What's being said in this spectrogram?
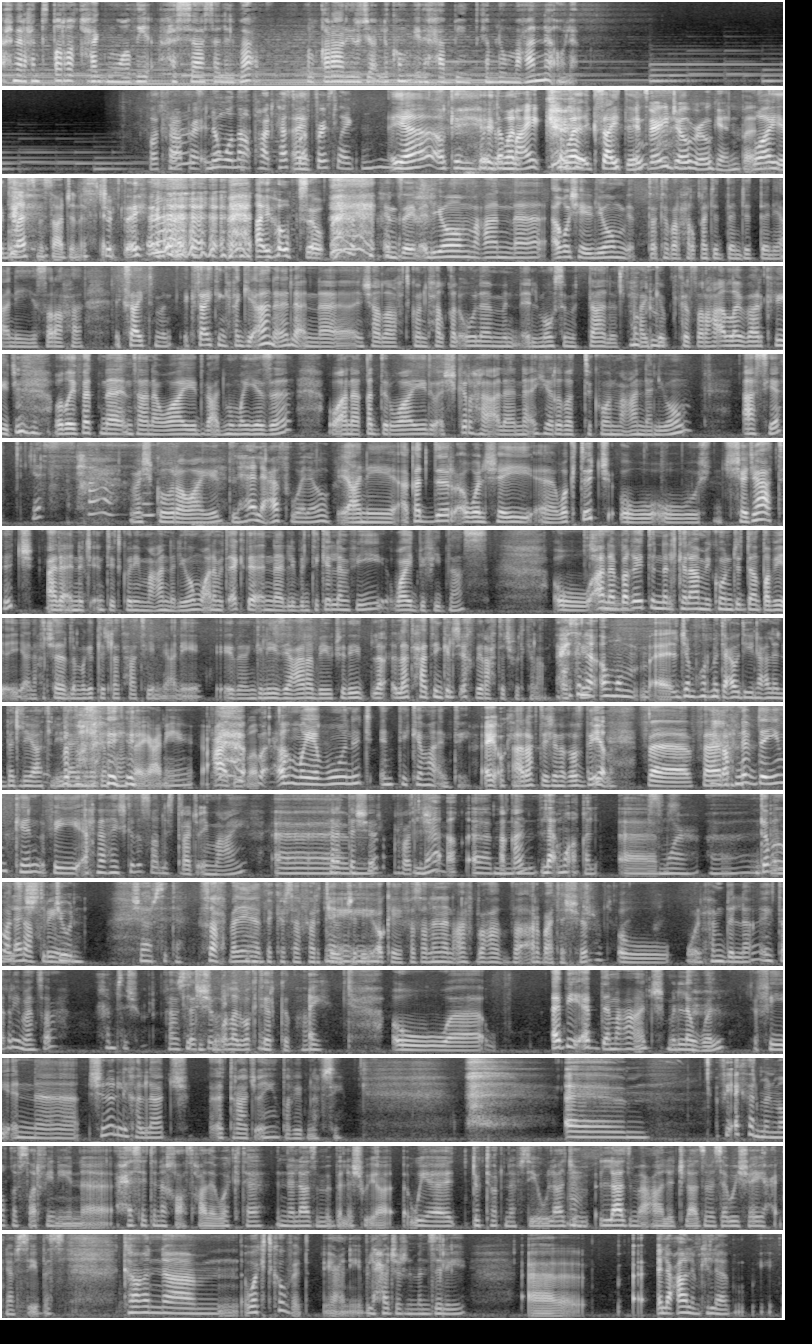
إحنا راح نتطرق حق مواضيع حساسة للبعض والقرار يرجع لكم إذا حابين تكملون معنا أو لا. Proper. No, well, not podcast, but first, like, mm, Yeah, okay. with the well, mic. well, exciting. It's very Joe Rogan, but Wide. less misogynistic. شفتي I hope so انزين اليوم عن أول شيء اليوم تعتبر حلقة جدا جدا يعني صراحة excitement exciting حقي أنا لأن إن شاء الله راح تكون الحلقة الأولى من الموسم الثالث حق مبروك. بكل صراحة الله يبارك فيك وضيفتنا إنسانة وايد بعد مميزة وأنا أقدر وايد وأشكرها على ان هي رضت تكون معنا اليوم آسيا Yes. مشكورة وايد. لا العفو ولو يعني أقدر أول شيء آه، وقتك وشجاعتك على إنك أنت تكونين معنا اليوم وأنا متأكدة إن اللي بنتكلم فيه وايد بيفيد ناس. وأنا بغيت إن الكلام يكون جدا طبيعي يعني حتى لما قلت لك لا تحاتين يعني إذا إنجليزي عربي وكذي لا, لا تحاتين كلش أخذي راحتك في الكلام أحس؟ إن هم الجمهور متعودين على البدليات اللي دائما بالضبط. فيعني عادي الوضع هم يبونك أنت كما أنت إي okay عرفتي شنو قصدي؟ يلا ف... فراح نبدأ يمكن في إحنا الحين إيش كذا صار لك تراجعين معي؟ ثلاث أم، أشهر؟ لا؟ أق... أقل؟ لا مو أقل more قبل ما تسافرين. جون شهر ستة. صح بعدين أتذكر سافرتي إي إي وكذي إي. Okay فصار لنا نعرف بعض أربعة أشهر. و... والحمد لله. اي تقريبا صح؟ خمسة شهور. خمسة شهور. والله الوقت إي. يركض ها؟ اي وابي أبدأ معاك من الأول في إن شنو اللي خلاك تراجعين طبيب نفسي؟ في أكثر من موقف صار فيني إن حسيت إنه خلاص هذا وقته إنه لازم أبلش ويا ويا دكتور نفسي ولازم. لازم أعالج لازم أسوي شيء حق نفسي بس كان وقت كوفيد يعني بالحجر المنزلي أه، العالم كله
